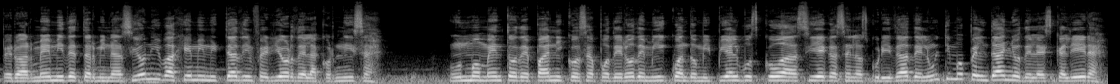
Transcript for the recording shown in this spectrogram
pero armé mi determinación y bajé mi mitad inferior de la cornisa. Un momento de pánico se apoderó de mí cuando mi piel buscó a ciegas en la oscuridad el último peldaño de la escalera.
